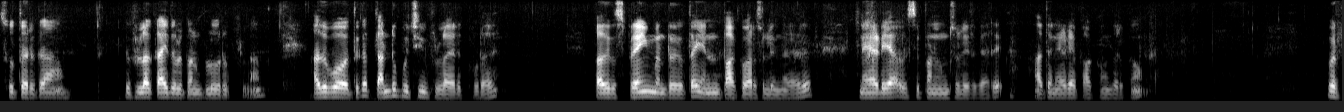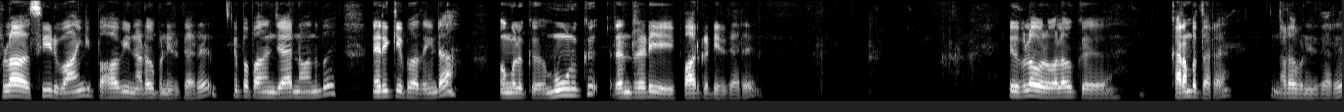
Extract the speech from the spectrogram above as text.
சுத்தம் இருக்கா? இது ஃபுல்லாக காய் தொழிப்பான புழு இருக்குது ஃபுல்லாக அது போகிறதுக்கு தண்டு பூச்சியும் ஃபுல்லாக இருக்கக்கூடாது இப்போ அதுக்கு ஸ்ப்ரேயிங் பண்ணுறது தான் என்னன்னு பார்க்க வர சொல்லியிருந்தாரு. நேரடியாக விசிட் பண்ணணும்னு சொல்லியிருக்காரு. அதை நேரடியாக பார்க்க வந்திருக்கோம். இவர் ஃபுல்லாக சீடு வாங்கி பாவி நடவு பண்ணியிருக்காரு. இப்போ பதினஞ்சாயிரம் வந்து நெருக்கி பார்த்தீங்கன்னா உங்களுக்கு மூணுக்கு ரெண்டு அடி பார் கட்டியிருக்காரு. இது ஃபுல்லாக ஓரளவுக்கு கரம்பை தர நடவு பண்ணியிருக்காரு.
